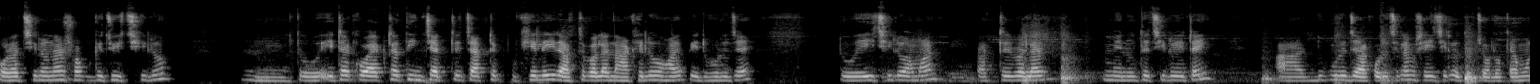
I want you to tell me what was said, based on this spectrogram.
করার ছিল না, সব কিছুই ছিল। তো এটা কয়েকটা, তিন চারটে চারটে খেলেই রাত্রেবেলা না খেলেও হয়, পেট ভরে যায়। তো এই ছিল আমার রাত্রের বেলার মেনুতে ছিল এটাই। আর দুপুরে যা করেছিলাম সেই ছিল। তো চলো, কেমন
